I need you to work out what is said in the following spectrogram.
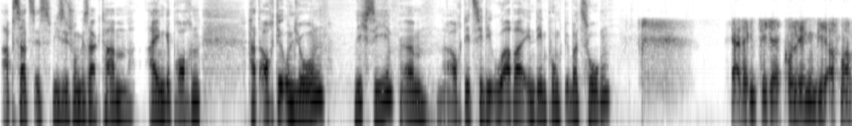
Absatz ist, wie Sie schon gesagt haben, eingebrochen. Hat auch die Union, nicht Sie, ähm, auch die CDU aber in dem Punkt überzogen? Ja, da gibt es sicher Kollegen, die auch mal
